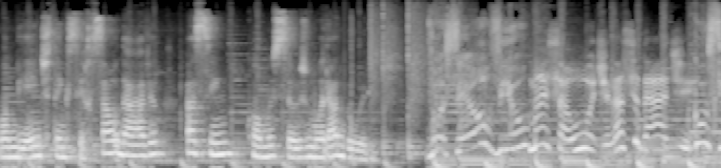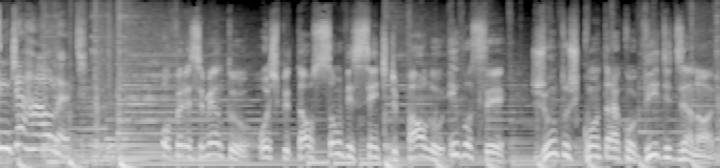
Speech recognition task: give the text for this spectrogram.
O ambiente tem que ser saudável, assim como os seus moradores. Você ouviu Mais saúde na cidade. com Cynthia Howlett. Oferecimento: Hospital São Vicente de Paulo e você, juntos contra a Covid-19.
